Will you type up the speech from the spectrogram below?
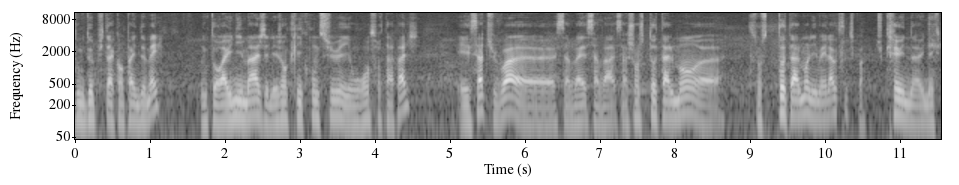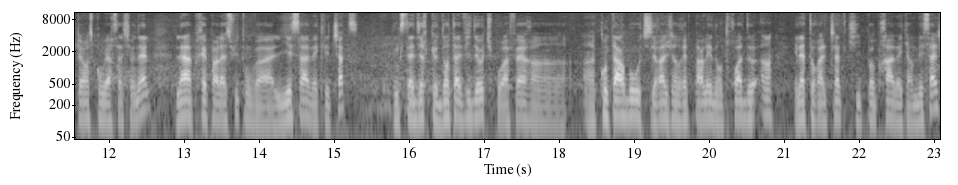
donc depuis ta campagne de mail. Donc tu auras une image et les gens cliqueront dessus et ils iront sur ta page. Et ça, tu vois, ça, va, ça, va, ça change totalement, change totalement l'email outreach. Quoi. Tu crées une, une expérience conversationnelle. Là, après, par la suite, on va lier ça avec les chats. Donc c'est-à-dire que dans ta vidéo, tu pourras faire un, compte à où tu diras je viendrai te parler dans 3, 2, 1 et là tu auras le chat qui popera avec un message.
